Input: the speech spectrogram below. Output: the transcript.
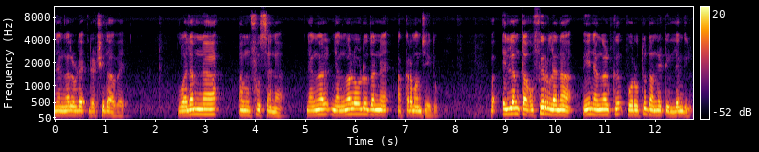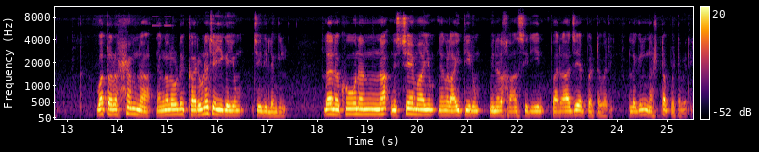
ഞങ്ങളുടെ രക്ഷിതാവേ വലംന അംഫുസന ഞങ്ങൾ ഞങ്ങളോടു തന്നെ അക്രമം ചെയ്തു എല്ലാം തഗ്ഫിർ ലന നീ ഞങ്ങൾക്ക് പുറത്തു തന്നിട്ടില്ലെങ്കിൽ. വ തർഹംന ഞങ്ങളോട് കരുണ ചെയ്യുകയും ചെയ്തില്ലെങ്കിൽ. ലനഖൂനന്ന നിശ്ചയമായും ഞങ്ങളായിത്തീരും മിനൽ ഹാസിരീൻ പരാജയപ്പെട്ടവരിൽ അല്ലെങ്കിൽ നഷ്ടപ്പെട്ടവരിൽ.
